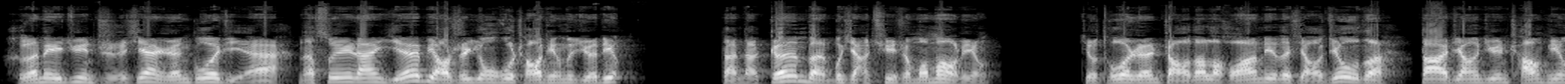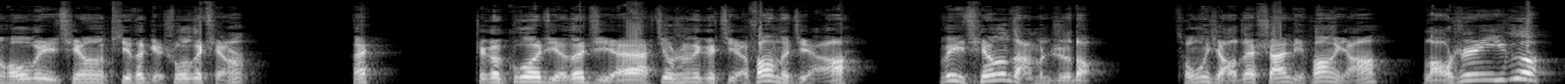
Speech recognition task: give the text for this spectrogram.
河内郡知县人郭解，那虽然也表示拥护朝廷的决定，但他根本不想去什么茂陵，就托人找到了皇帝的小舅子大将军长平侯卫青，替他给说个情。哎，这个郭解的解就是那个解放的解啊。卫青咱们知道，从小在山里放羊，老实人一个。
